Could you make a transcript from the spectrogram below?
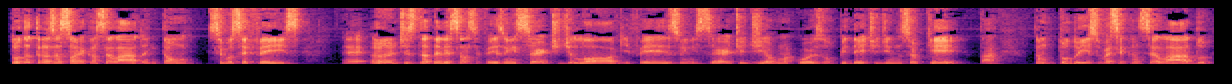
toda transação é cancelada. Então, se você fez é, antes da deleção, você fez um insert de log, fez um insert de alguma coisa, um update de não sei o que, tá? Então, tudo isso vai ser cancelado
